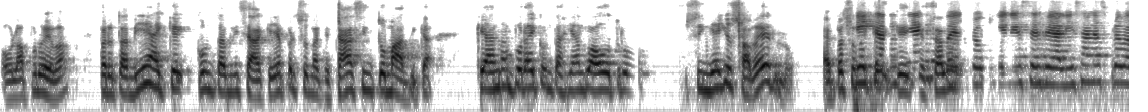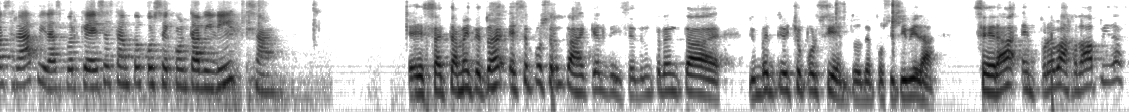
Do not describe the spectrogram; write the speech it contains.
o la prueba, pero también hay que contabilizar aquellas personas que están asintomáticas, que andan por ahí contagiando a otros sin ellos saberlo. Hay personas y también, que, salen... quienes se realizan las pruebas rápidas, porque esas tampoco se contabilizan. Exactamente. Entonces, ese porcentaje que él dice de un 30, de un 28% de positividad, ¿será en pruebas rápidas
